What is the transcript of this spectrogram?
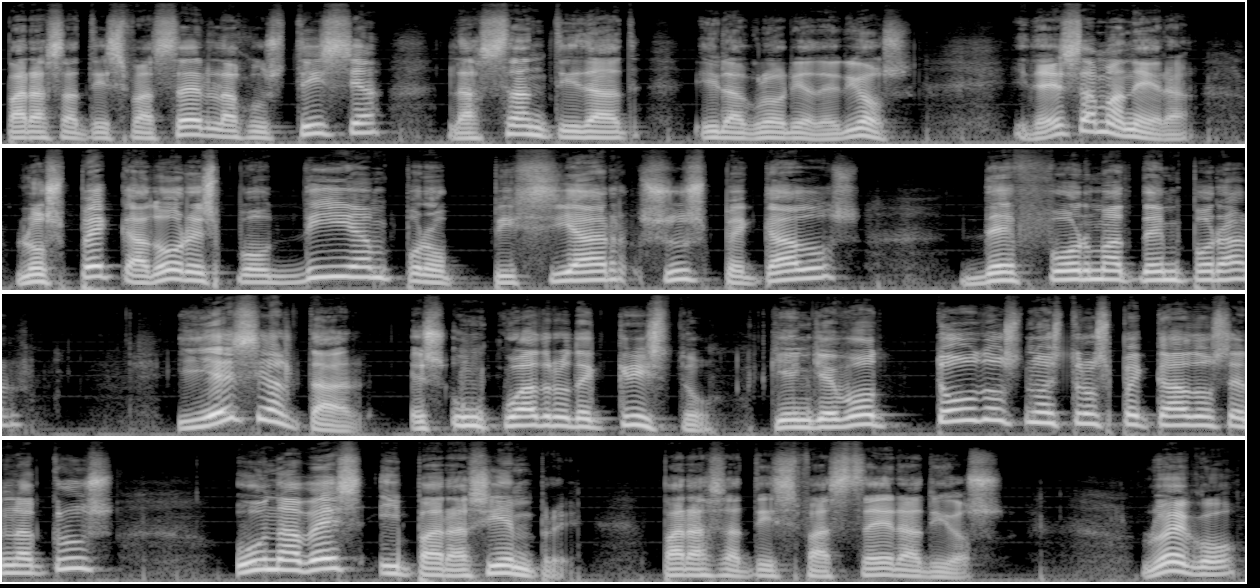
para satisfacer la justicia, la santidad y la gloria de Dios. Y de esa manera, los pecadores podían propiciar sus pecados de forma temporal. Y ese altar es un cuadro de Cristo, quien llevó todos nuestros pecados en la cruz una vez y para siempre, para satisfacer a Dios. Luego,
